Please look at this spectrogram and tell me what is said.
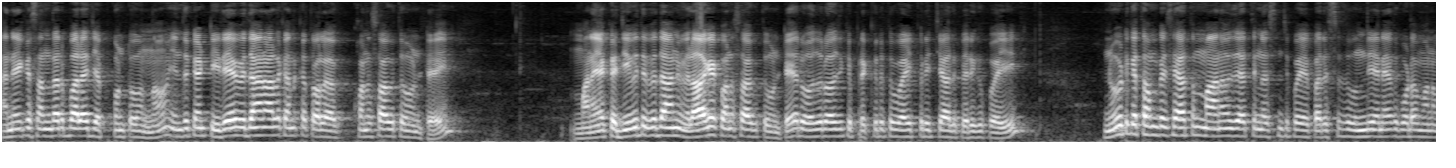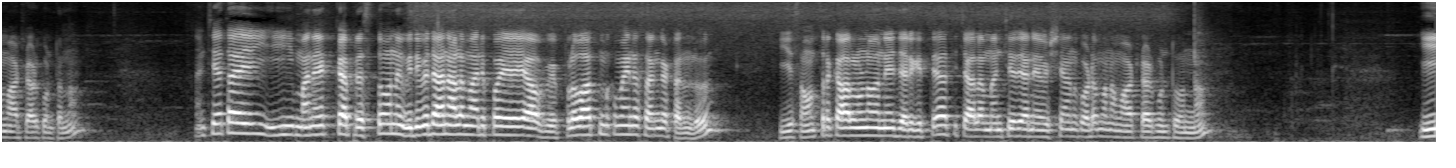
అనేక సందర్భాలే చెప్పుకుంటూ ఉన్నాం. ఎందుకంటే ఇదే విధానాలు కనుక తొల కొనసాగుతూ ఉంటే మన యొక్క జీవిత విధానం ఇలాగే కొనసాగుతూ ఉంటే రోజు రోజుకి ప్రకృతి వైపరీత్యాలు పెరిగిపోయి నూటికి తొంభై శాతం మానవ జాతి నశించిపోయే పరిస్థితి ఉంది అనేది కూడా మనం మాట్లాడుకుంటున్నాం. అంచేత ఈ మన యొక్క ప్రస్తుతం ఉన్న విధి విధానాలు మారిపోయే ఆ విప్లవాత్మకమైన సంఘటనలు ఈ సంవత్సర కాలంలోనే జరిగితే అది చాలా మంచిది అనే విషయాన్ని కూడా మనం మాట్లాడుకుంటూ ఉన్నాం. ఈ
